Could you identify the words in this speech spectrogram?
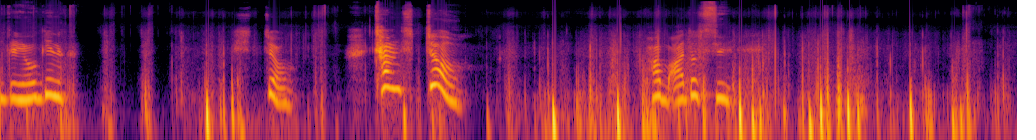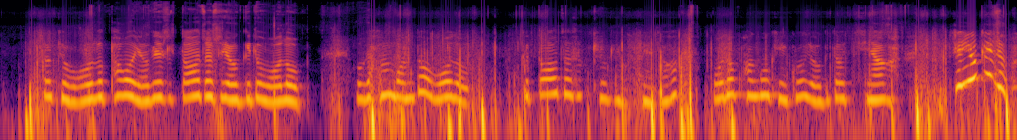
이제 여기는 쉽죠? 참 쉽죠? 밥 아저씨. 이렇게 워업하고 여기서 떨어져서 여기도 워업. 여기 한 번 더 워업. 그 떨어져서 여기 여기에서 워업하고 기고 여기도 지나가. 저 여기도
